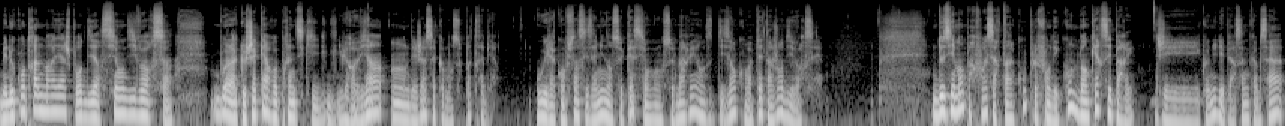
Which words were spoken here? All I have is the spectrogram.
Mais le contrat de mariage pour dire si on divorce, voilà, que chacun reprenne ce qui lui revient, déjà ça commence pas très bien. Où est la confiance, ses amis, dans ce cas si on se marie en se disant qu'on va peut-être un jour divorcer Deuxièmement, parfois certains couples font des comptes bancaires séparés. J'ai connu des personnes comme ça,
